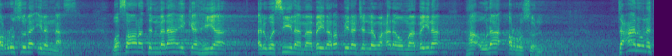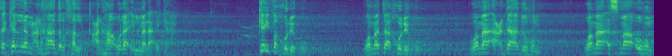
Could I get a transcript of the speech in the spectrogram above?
الرسل إلى الناس وصارت الملائكة هي الوسيلة ما بين ربنا جل وعلا وما بين هؤلاء الرسل. تعالوا نتكلم عن هذا الخلق عن هؤلاء الملائكة. كيف خلقوا؟ ومتى خلقوا؟ وما أعدادهم؟ وما أسماؤهم؟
